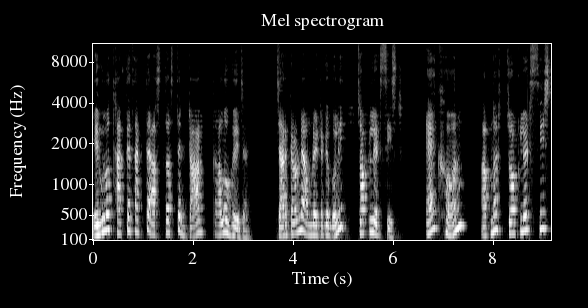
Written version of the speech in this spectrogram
এগুলো থাকতে থাকতে আস্তে আস্তে ডার্ক কালো হয়ে যায়। যার কারণে আমরা এটাকে বলি চকলেট সিস্ট এখন আপনার চকলেট সিস্ট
